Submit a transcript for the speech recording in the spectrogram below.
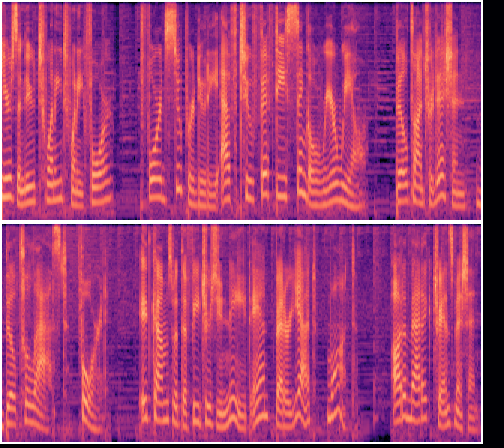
Here's a new 2024 Ford Super Duty F250 single rear wheel. Built on tradition, built to last. Ford. It comes with the features you need and, better yet, want. Automatic transmission,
